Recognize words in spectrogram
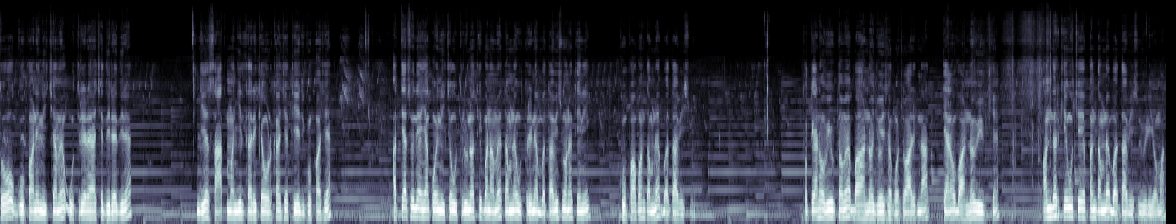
તો ગુફાની નીચે અમે ઉતરી રહ્યા છીએ ધીરે ધીરે. જે સાત મંજિલ તરીકે ઓળખાય છે તે જ ગુફા છે. અત્યાર સુધી અહીંયા કોઈ નીચે ઉતર્યું નથી, પણ અમે તમને ઉતરીને બતાવીશું અને તેની ગુફા પણ તમને બતાવીશું. તો ત્યાંનો વ્યૂ તમે બહારનો જોઈ શકો છો. આ રીતના ત્યાંનો બહારનો વ્યૂ છે. અંદર કેવું છે એ પણ તમને બતાવીશું વિડીયોમાં.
